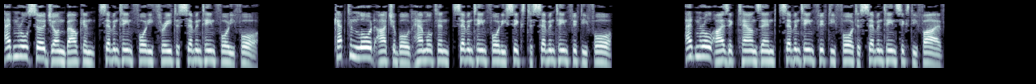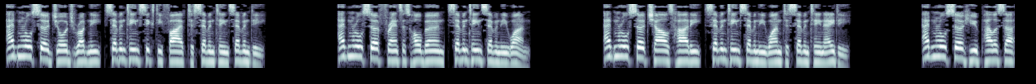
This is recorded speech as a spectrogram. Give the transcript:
Admiral Sir John Balchen (1743–1744). Captain Lord Archibald Hamilton (1746–1754), Admiral Isaac Townsend (1754–1765), Admiral Sir George Rodney (1765–1770), Admiral Sir Francis Holburne (1771), Admiral Sir Charles Hardy 1771 to 1780 Admiral Sir Hugh Palliser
